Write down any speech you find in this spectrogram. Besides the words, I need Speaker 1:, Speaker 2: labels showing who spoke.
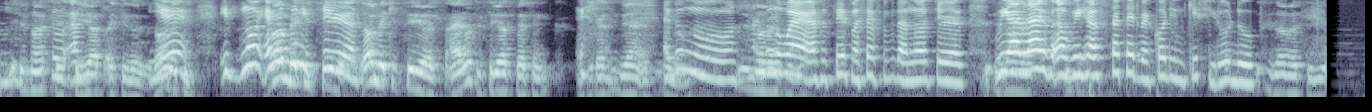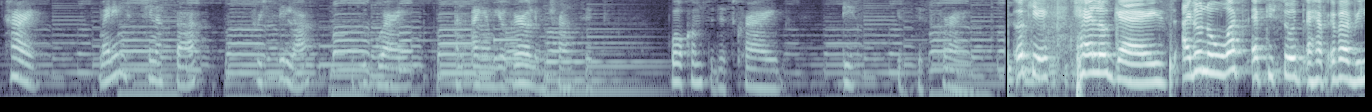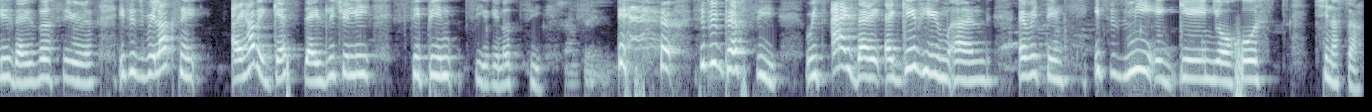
Speaker 1: Mm-hmm. This is not
Speaker 2: So,
Speaker 1: a
Speaker 2: I'm-
Speaker 1: serious episode. Don't
Speaker 2: yeah,
Speaker 1: make it,
Speaker 2: it's not
Speaker 1: don't
Speaker 2: everything
Speaker 1: make
Speaker 2: is
Speaker 1: it serious.
Speaker 2: serious.
Speaker 1: Don't make it serious. I am not a serious person. As you can see, the way I'm
Speaker 2: I don't know. I don't know
Speaker 1: meant
Speaker 2: why
Speaker 1: to
Speaker 2: I associate myself with people that are not serious.
Speaker 1: This
Speaker 2: We are live and we have started recording in case you don't know.
Speaker 1: This is not meant.
Speaker 2: Hi, my name is Chinasa Priscilla Zugwai, and I am your girl in transit. Welcome to Deskrybe. This is Deskrybe. Okay, hello guys. I don't know what episode I have ever released that is not serious. It is relaxing. I have a guest that is literally sipping tea. Okay, not tea. Sipping Pepsi with ice that I, I gave him and everything. It is me again, your host, Chinasa.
